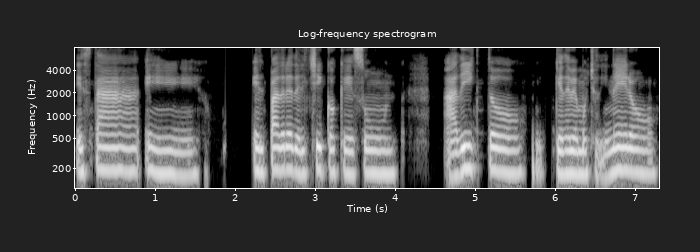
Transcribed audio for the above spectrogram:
Está eh, el padre del chico que es un adicto, que debe mucho dinero.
